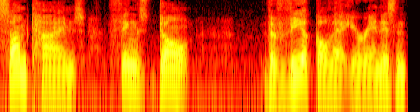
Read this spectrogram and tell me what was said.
sometimes things don't the vehicle that you're in isn't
